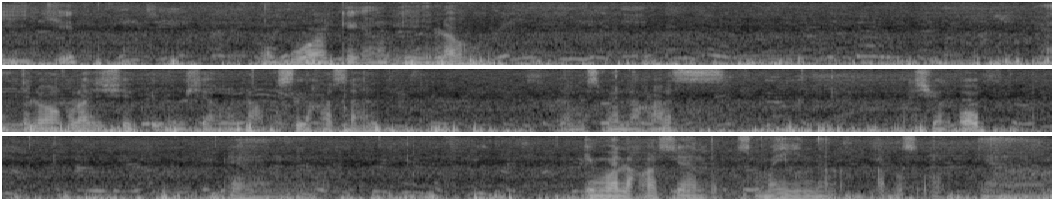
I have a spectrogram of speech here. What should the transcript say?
Legit. Nag-working ang ilaw. Dalawang klase siya. Pwede mo siyang lakas-lakasan. Yan, mas malakas. Tapos yung off. Yan. Yung malakas yan. Tapos mahina. Tapos off. Yan.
